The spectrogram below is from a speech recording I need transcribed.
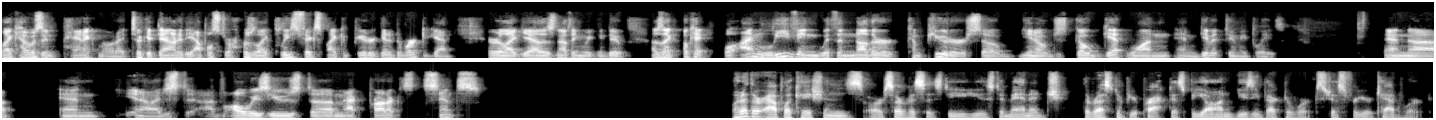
like I was in panic mode. I took it down to the Apple store. I was like, please fix my computer, get it to work again. They were like, yeah, there's nothing we can do. I was like, okay, well, I'm leaving with another computer. So, you know, just go get one and give it to me, please. And, uh, and, you know, I just, I've always used uh, Mac products since. What other applications or services do you use to manage the rest of your practice beyond using Vectorworks just for your CAD work?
